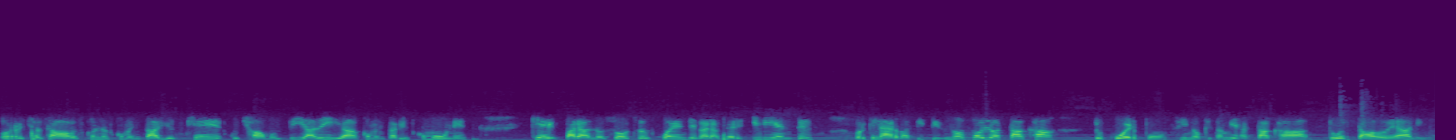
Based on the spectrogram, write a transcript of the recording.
o rechazados con los comentarios que escuchamos día a día, comentarios comunes que para nosotros pueden llegar a ser hirientes porque la dermatitis no solo ataca tu cuerpo, sino que también ataca tu estado de ánimo.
